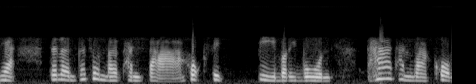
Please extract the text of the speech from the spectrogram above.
เนี่ยเจริญพระชนมพรรษา 60 ปีบริบูรณ์ 5 ธันวาคม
